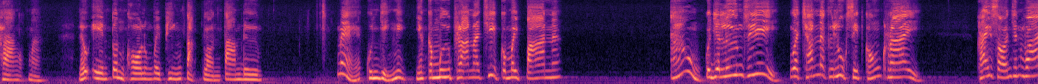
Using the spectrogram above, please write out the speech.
คลางออกมา แล้วเอ็นต้นคอลงไปพิงตักหล่อนตามเดิมแม่คุณหญิงนี่ ยังกำมือพรานอาชีพก็ไม่ปานนะอา้าวก็อย่าลืมสิ ว่าฉันน่ะคือลูกศิษย์ของใคร ใครสอนฉันไว้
